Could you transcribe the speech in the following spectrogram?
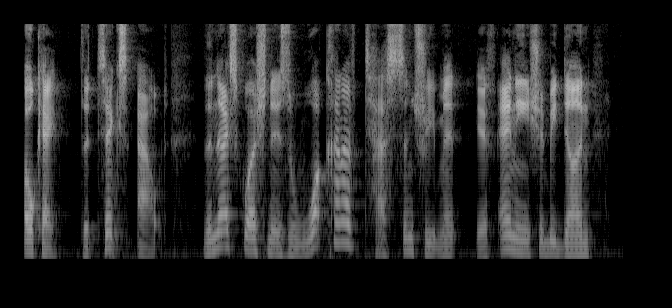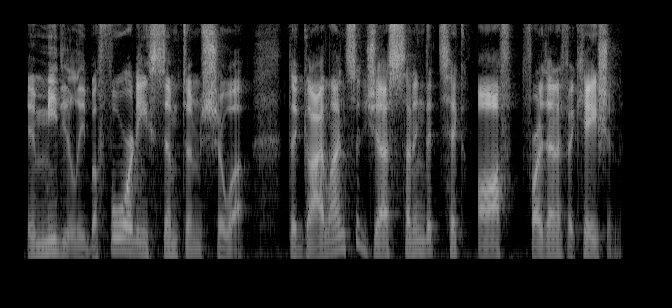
Okay, the tick's out. The next question is what kind of tests and treatment, if any, should be done immediately before any symptoms show up? The guidelines suggest setting the tick off for identification.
